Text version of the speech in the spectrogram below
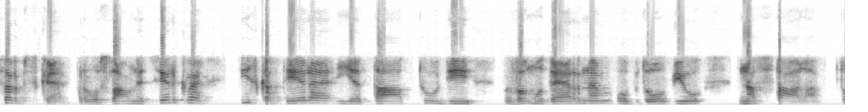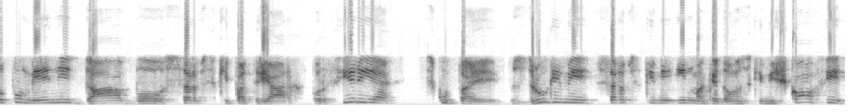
srpske pravoslavne cerkve, iz katere je ta tudi v modernem obdobju nastala. To pomeni, da bo srpski patriarh Porfirije skupaj z drugimi srpskimi in makedonskimi škofi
